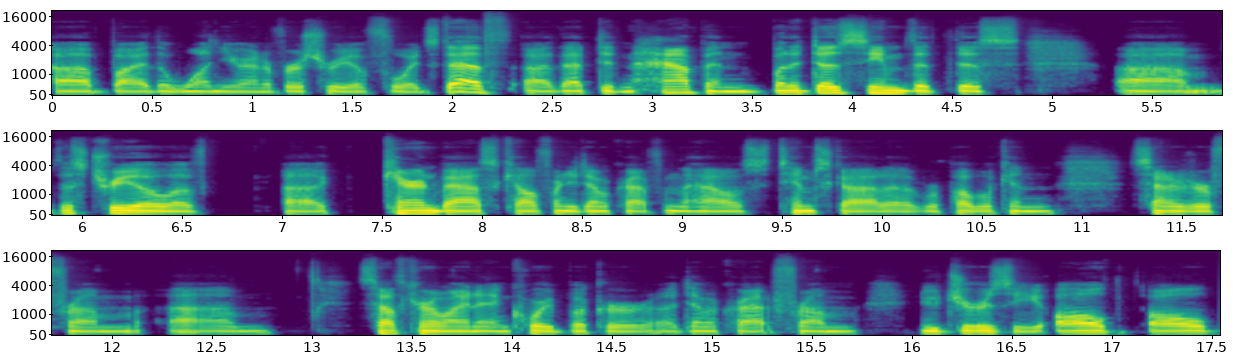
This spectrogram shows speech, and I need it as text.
uh, by the one year anniversary of Floyd's death. Uh, that didn't happen, but it does seem that this um, this trio of uh, Karen Bass, California Democrat from the House, Tim Scott, a Republican senator from um, South Carolina, and Cory Booker, a Democrat from New Jersey, all all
